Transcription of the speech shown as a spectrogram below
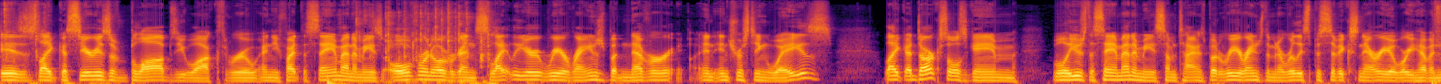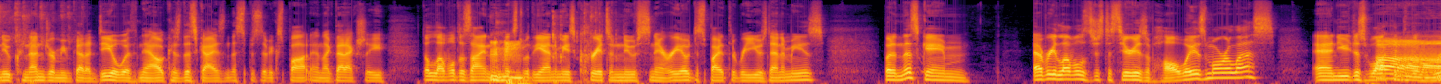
is like a series of blobs you walk through and you fight the same enemies over and over again, slightly rearranged but never in interesting ways. Like a Dark Souls game will use the same enemies sometimes, but rearrange them in a really specific scenario where you have a new conundrum you've got to deal with now because this guy's in this specific spot, and like that actually the level design mm-hmm. mixed with the enemies creates a new scenario despite the reused enemies. But in this game, every level is just a series of hallways, more or less, and you just walk into the Oh.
